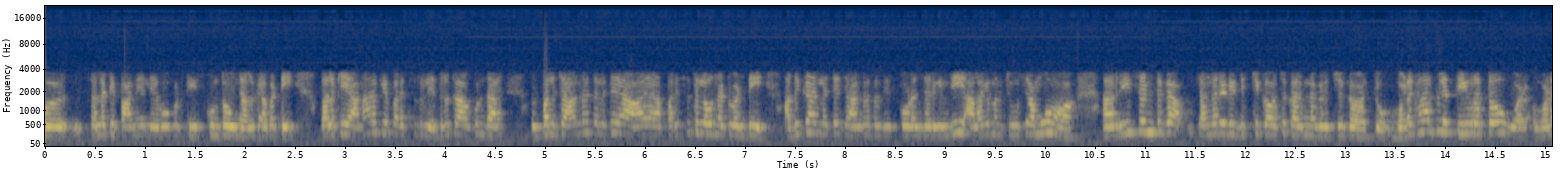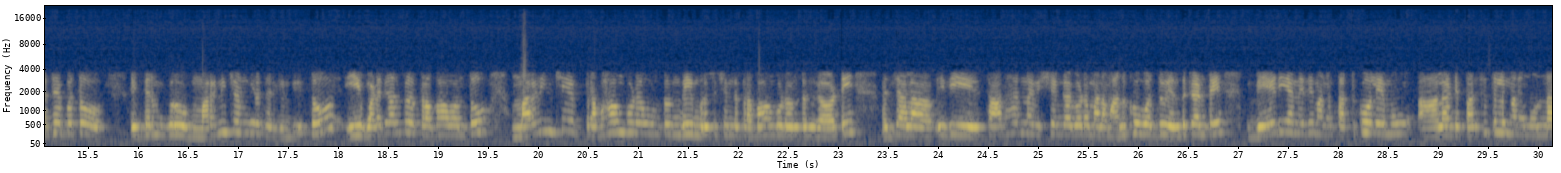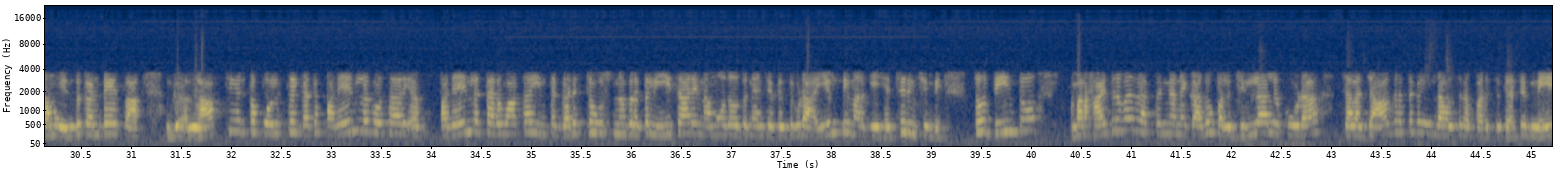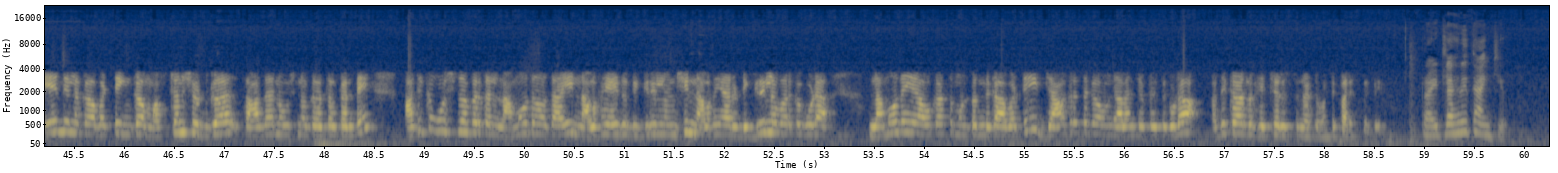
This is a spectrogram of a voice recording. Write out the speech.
చల్లటి పానీయాలు ఏవో ఒకటి తీసుకుంటూ ఉండాలి కాబట్టి వాళ్ళకి అనారోగ్య పరిస్థితులు ఎదురు కాకుండా పలు జాగ్రత్తలు అయితే ఆయా పరిస్థితుల్లో ఉన్నటువంటి అధికారులు అయితే జాగ్రత్తలు తీసుకోవడం జరిగింది. అలాగే మనం చూసాము రీసెంట్గా సంగారెడ్డి డిస్టిక్ కావచ్చు కరీంనగర్ డిస్టిక్ కావచ్చు వడగాల్పుల తీవ్రతో వడదెబ్బతో ఇద్దరు ముగ్గురు మరణించడం కూడా జరిగింది. సో ఈ వడగాల్పుల ప్రభావంతో మరణించే ప్రభావం కూడా ఉంటుంది మృతి చెందే ప్రభావం కూడా ఉంటుంది కాబట్టి చాలా ఇది సాధారణ విషయంగా కూడా మనం అనుకోవద్దు. ఎందుకంటే వేడి అనేది మనం తట్టుకోలేము అలాంటి పరిస్థితులు మనం ఉన్నాము. ఎందుకంటే లాస్ట్ ఇయర్తో పోలిస్తే గత పదేళ్ళకు ఒకసారి పదేళ్ళ తర్వాత ఇంత గరిష్ట ఉష్ణోగ్రతలు ఈసారి నమోదవుతున్నాయని చెప్పేసి కూడా ఐఎండి మనకి హెచ్చరించింది. సో దీంతో మన హైదరాబాద్ వ్యాప్తంగానే కాదు పలు జిల్లాల్లో కూడా చాలా జాగ్రత్తగా ఉండాల్సిన పరిస్థితి. అంటే మే నెల కాబట్టి ఇంకా మస్ట్ అండ్ షుడ్గా సాధారణ ఉష్ణోగ్రతల కంటే అధిక ఉష్ణోగ్రతలు నమోదవుతాయి. నలభై ఐదు డిగ్రీల నుంచి నలభై ఆరు డిగ్రీల వరకు కూడా నమోదయ్యే అవకాశం ఉంటుంది కాబట్టి జాగ్రత్తగా ఉండాలని చెప్పేసి కూడా అధికారులు హెచ్చరిస్తున్నటువంటి పరిస్థితి. Right Lahari thank you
